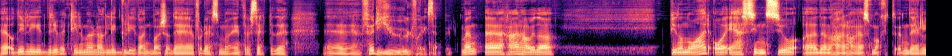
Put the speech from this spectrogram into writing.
Eh, Og de driver til og med og lager litt glyvein, bare så det for det som er interessert i det, eh, før jul f.eks. Men eh, her har vi da Pinot Noir, og jeg syns jo Denne her har jeg smakt en del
